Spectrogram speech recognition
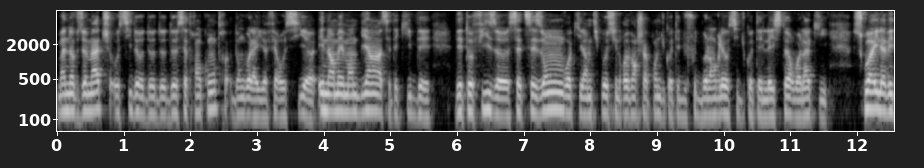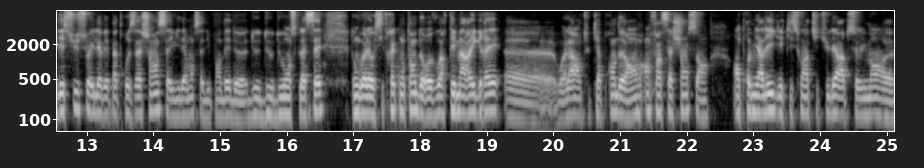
man of the match aussi de, cette rencontre. Donc voilà, il va faire aussi énormément de bien à cette équipe des, des Toffees cette saison. On voit qu'il a un petit peu aussi une revanche à prendre du côté du football anglais, aussi du côté de Leicester, voilà, qui soit il avait déçu, soit il n'avait pas trop sa chance. évidemment, ça dépendait de d'où on se plaçait. Donc voilà, aussi très content de revoir Théma Gray, voilà, en tout cas prendre enfin sa chance en en première ligue et qui soit un titulaire absolument, euh,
